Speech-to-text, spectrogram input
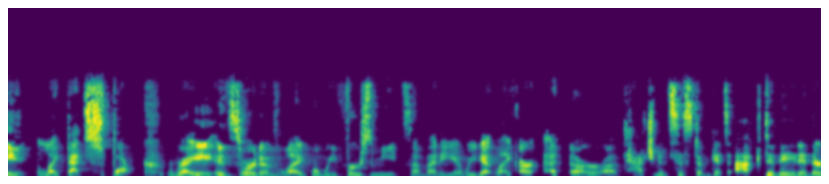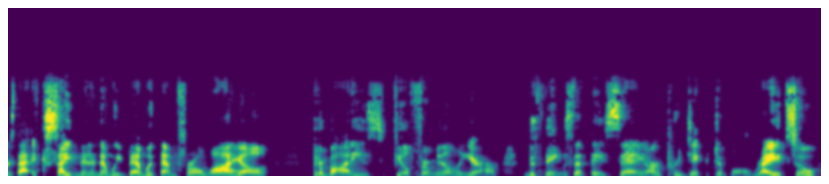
it, like that spark, right? It's sort of like when we first meet somebody and we get like our our attachment system gets activated. There's that excitement, and then we've been with them for a while. Their bodies feel familiar. The things that they say are predictable, right? So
